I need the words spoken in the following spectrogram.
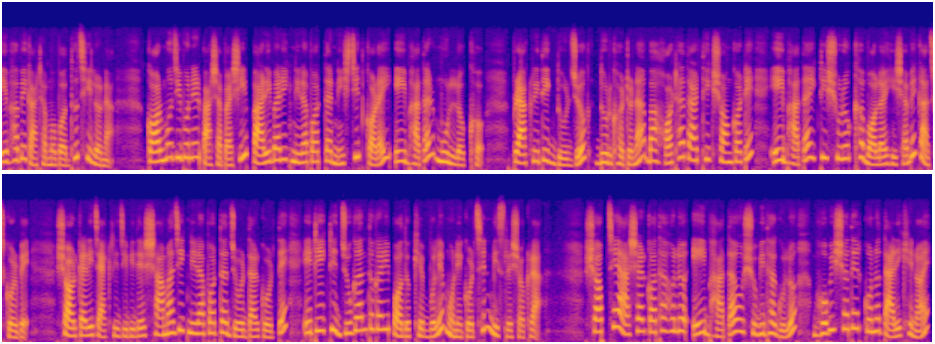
এভাবে কাঠামোবদ্ধ ছিল না। কর্মজীবনের পাশাপাশি পারিবারিক নিরাপত্তা নিশ্চিত করাই এই ভাতার মূল লক্ষ্য। প্রাকৃতিক দুর্যোগ, দুর্ঘটনা বা হঠাৎ আর্থিক সংকটে এই ভাতা একটি সুরক্ষা বলয় হিসাবে কাজ করবে। সরকারি চাকরিজীবীদের সামাজিক নিরাপত্তা জোরদার করতে এটি একটি যুগান্তকারী পদক্ষেপ বলে মনে করছেন বিশ্লেষকরা। সবচেয়ে আশার কথা হলো এই ভাতা ও সুবিধাগুলো ভবিষ্যতের কোনো তারিখে নয়,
